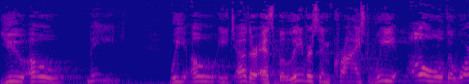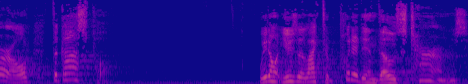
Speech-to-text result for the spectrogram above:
You owe me. We owe each other. As believers in Christ, we owe the world the gospel. We don't usually like to put it in those terms.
